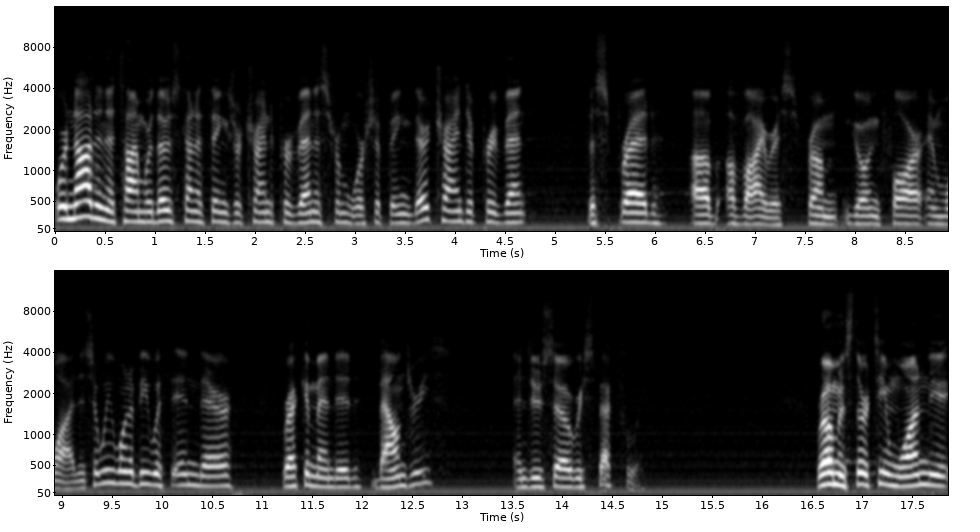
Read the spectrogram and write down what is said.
We're not in a time where those kind of things are trying to prevent us from worshiping. They're trying to prevent the spread of a virus from going far and wide. And so we want to be within their recommended boundaries and do so respectfully. Romans 13:1 the,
